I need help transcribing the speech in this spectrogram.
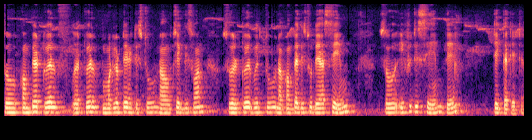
So compare 12 uh, 12 modulo 10 it is 2 now check this one. So 12 with 2 now compare these two. They are same so if it is same then take the data.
